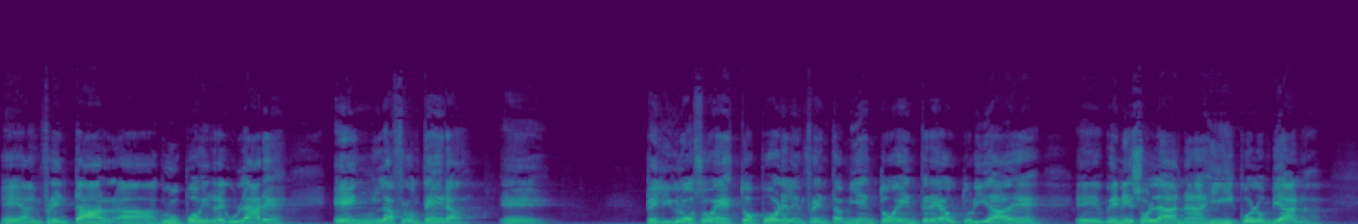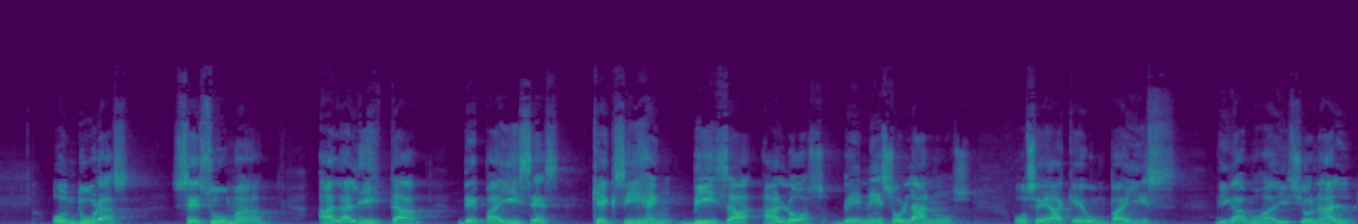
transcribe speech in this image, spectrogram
eh, a enfrentar a grupos irregulares en la frontera. Eh, peligroso esto por el enfrentamiento entre autoridades venezolanas y colombianas. Honduras se suma a la lista de países que exigen visa a los venezolanos. O sea que un país, digamos, adicional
